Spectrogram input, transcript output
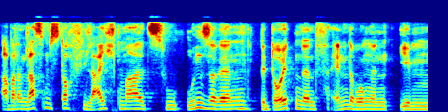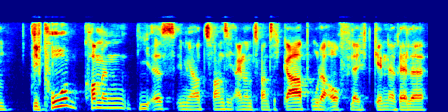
aber dann lass uns doch vielleicht mal zu unseren bedeutenden Veränderungen im Depot kommen, die es im Jahr 2021 gab oder auch vielleicht generelle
